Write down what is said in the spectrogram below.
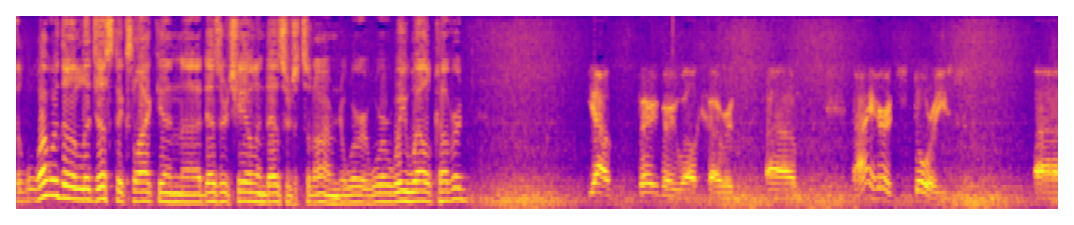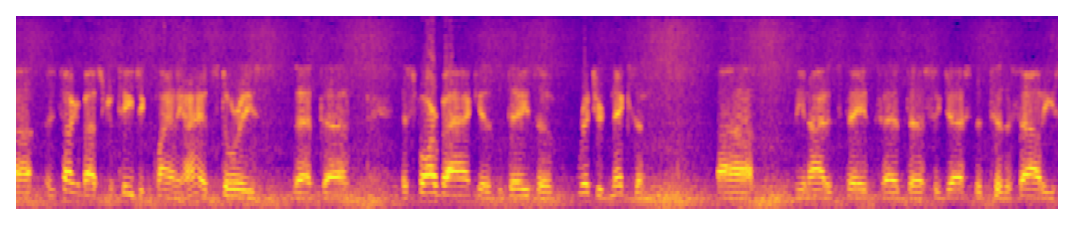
What were the logistics like in uh, Desert Shield and Desert Storm? Were were we well covered? Yeah, very very well covered. Um, I heard stories. Uh, talking about strategic planning, I had stories that uh, as far back as the days of Richard Nixon, uh, the United States had uh, suggested to the Saudis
